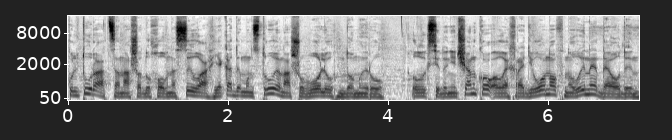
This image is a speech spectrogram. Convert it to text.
Культура це наша духовна сила, яка демонструє нашу волю до миру. Олексій Доніченко, Олег Радіонов. Новини Д1.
